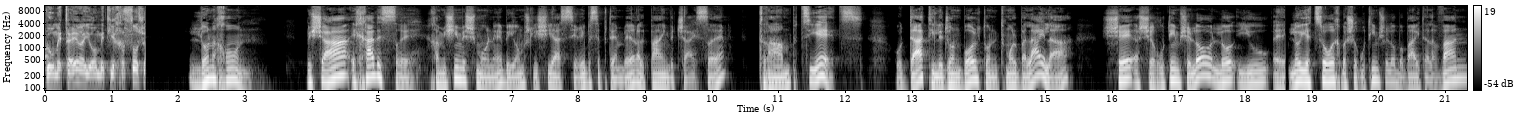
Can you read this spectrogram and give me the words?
והוא מתאר היום את יחסו של... לא נכון. בשעה 11:58 ביום שלישי העשירי בספטמבר 2019, טראמפ צייץ. הודעתי לג'ון בולטון אתמול בלילה שהשירותים שלו לא יהיו, אה, לא יהיה צורך בשירותים שלו בבית הלבן.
